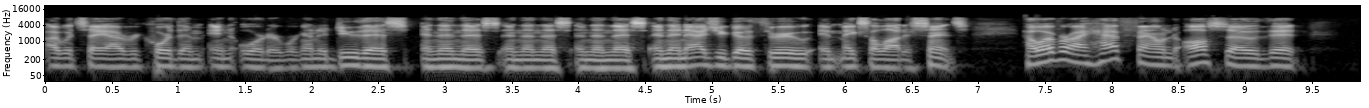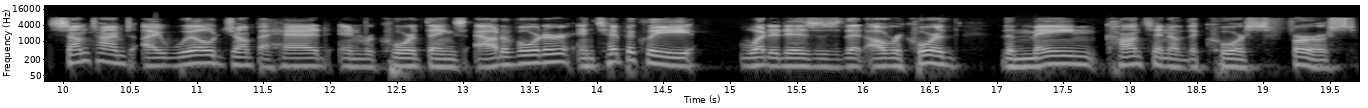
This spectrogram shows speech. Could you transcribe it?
I would say I record them in order. We're going to do this and then this and then this and then this. And then as you go through, it makes a lot of sense. However, I have found also that sometimes I will jump ahead and record things out of order. And typically, what it is is that I'll record the main content of the course first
